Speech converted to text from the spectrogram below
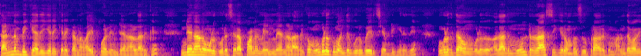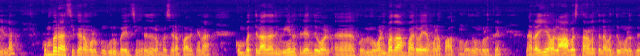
தன்னம்பிக்கை அதிகரிக்கிறதுக்கான வாய்ப்புகள் இன்றைய நாளாக இருக்குது இன்றைய நாள் உங்களுக்கு ஒரு சிறப்பான மேன்மையான நாளாக இருக்கும். உங்களுக்கும் வந்து குரு பயிற்சி அப்படிங்கிறது உங்களுக்கு தான் உங்களுக்கு அதாவது மூன்று ராசிக்கு ரொம்ப சூப்பராக இருக்கும். அந்த வகையில் கும்பராசிக்காரவங்களுக்கும் குரு பயிற்சிங்கிறது ரொம்ப சிறப்பாக இருக்கும். ஏன்னா கும்பத்தில் அதாவது மீனத்துலேருந்து ஒன் ஒன்பதாம் பார்வை அவங்கள பார்க்கும்போது உங்களுக்கு நிறைய லாபஸ்தானத்தில் வந்து உங்களுக்கு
